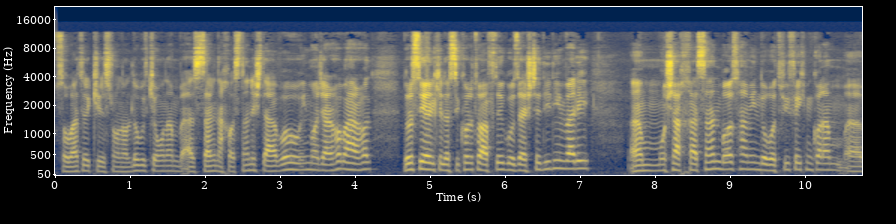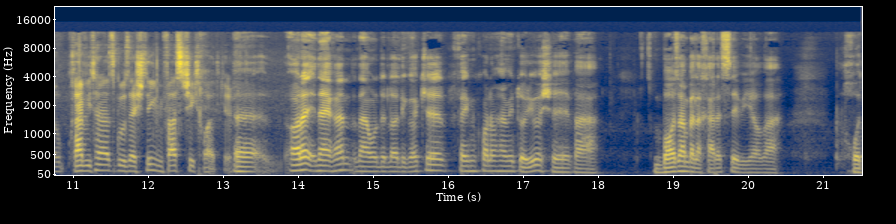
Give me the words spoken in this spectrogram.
صحبت کریس رونالدو بود که اونم از سر نخواستنش دعوا و این ماجراها. به هر حال درسته ال کلاسیکو رو تو هفته گذشته دیدیم ولی مشخصا باز همین دو قطبی فکر می‌کنم قوی تر از گذشته این فصل چک خواهد گرفت. آره دقیقا در مورد لالیگا که فکر می‌کنم همینطوری باشه و بازم بالاخره سویا و خود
